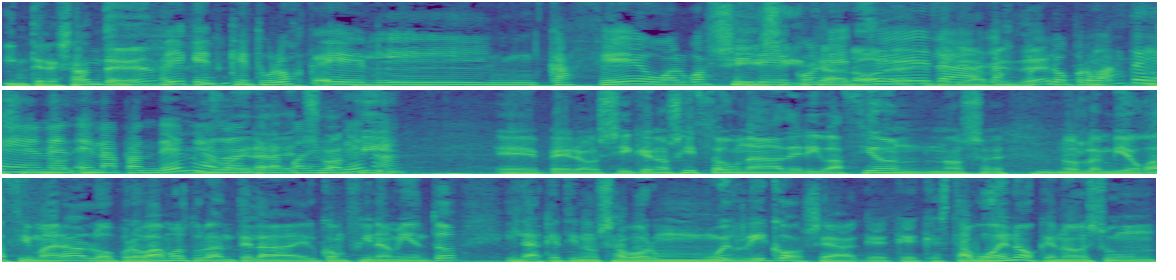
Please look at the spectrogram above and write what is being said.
Interesante, ¿eh? Oye, que, que tú los, el café o algo así Sí, de, sí, con claro, leche la- la- efectivamente. lo probaste No, no, en, no, en la pandemia, No durante era la hecho aquí, cuarentena. Eh, pero sí que nos hizo una derivación. Nos, eh, nos lo envió Guacimara, lo probamos durante la- el confinamiento y la que tiene un sabor muy rico, o sea, que, que- que está bueno, que no es un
